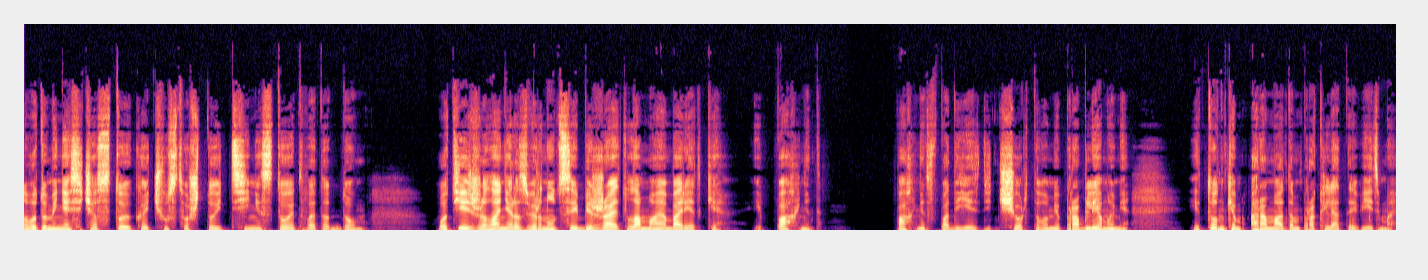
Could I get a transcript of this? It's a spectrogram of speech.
Но вот у меня сейчас стойкое чувство, что идти не стоит в этот дом. Вот есть желание развернуться и бежать, ломая баретки. И пахнет. Пахнет в подъезде чертовыми проблемами и тонким ароматом проклятой ведьмы.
